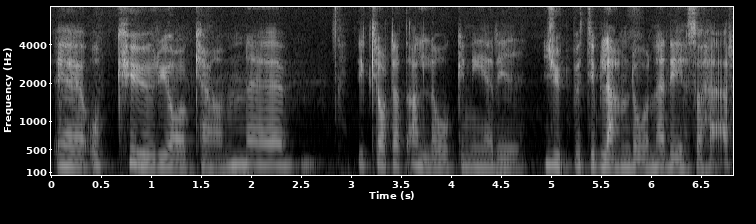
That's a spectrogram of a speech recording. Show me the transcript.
Eh, och hur jag kan eh, det är klart att alla åker ner i djupet ibland då när det är så här.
